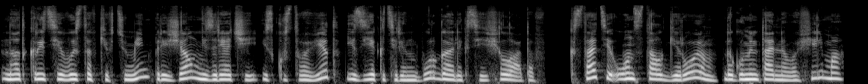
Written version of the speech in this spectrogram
На открытие выставки в Тюмень приезжал незрячий искусствовед из Екатеринбурга Алексей Филатов. Кстати, он стал героем документального фильма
